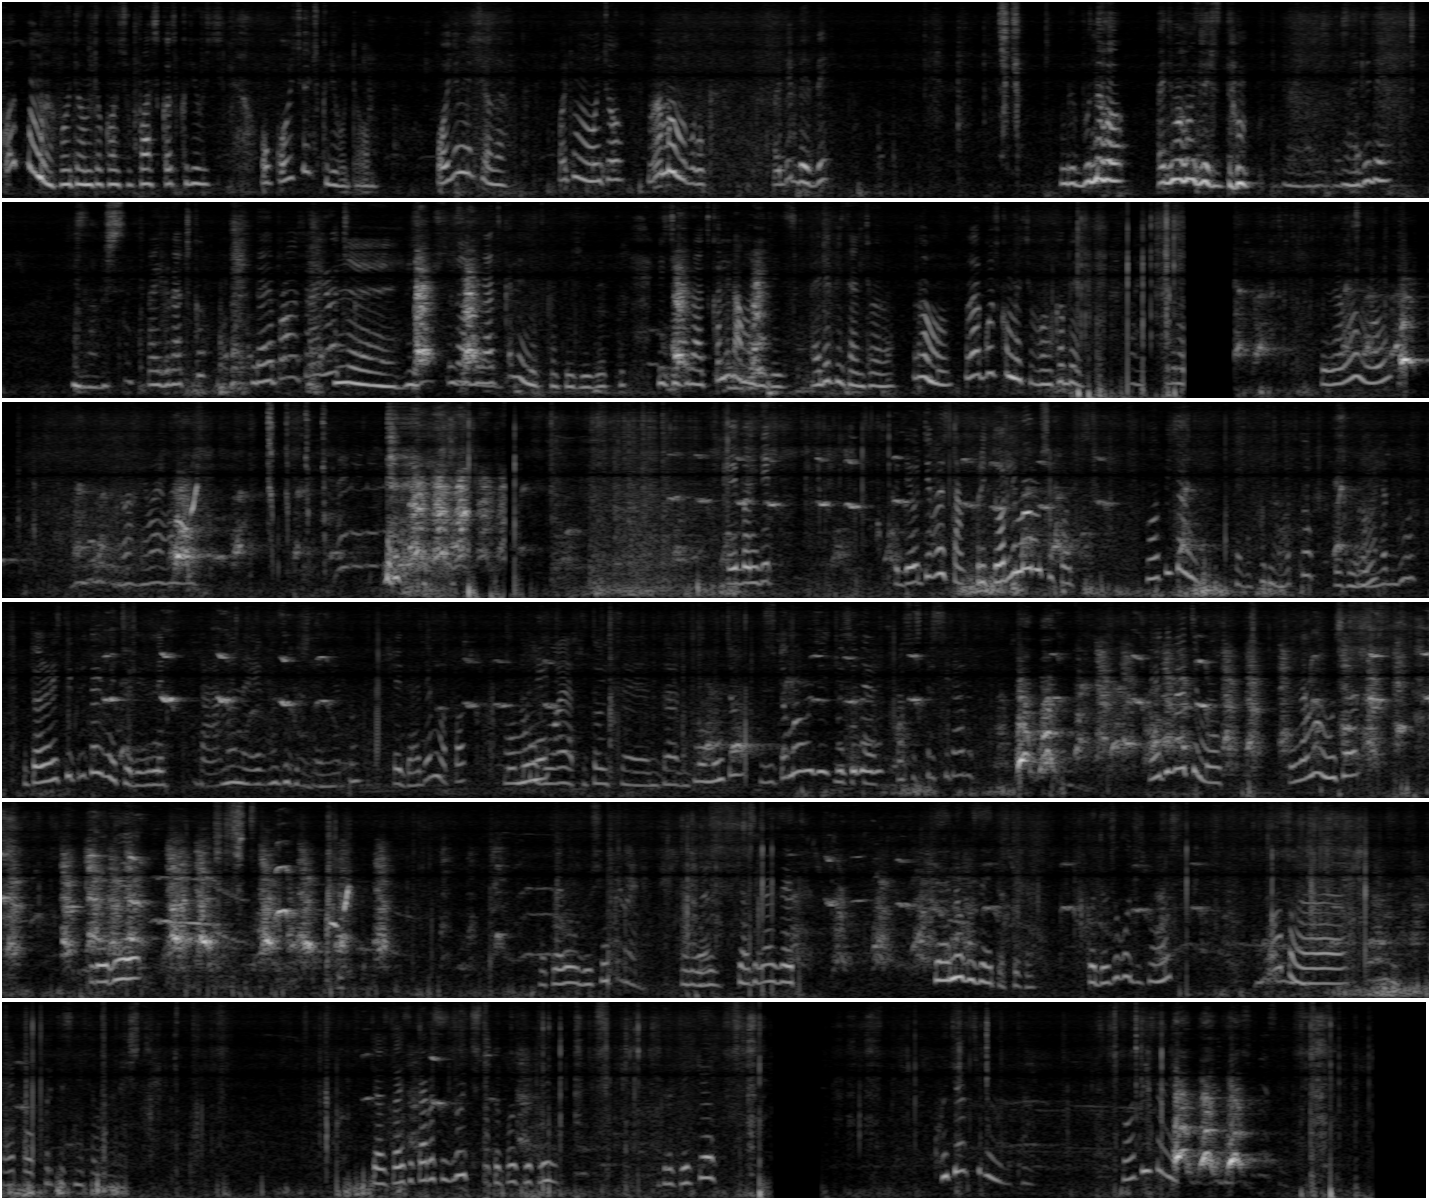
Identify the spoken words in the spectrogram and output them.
Кой помахва там така с опаска скривси? О, кой се скрил там? Оди ми сега. Оди, момчо. Мама му вънка. Айде, бебе. Бебуна. Айде, мама, излезе там. Айде, де. Излагаш се. А играчка? Дай да пробвам сега играчка. Не, изобщо За играчка ли не искате излиза ти? И с играчка ли няма да излиза? Айде, писанчо, бе. Мамо, дай гускаме си вънка, бебе. Ай, да, мамо. Вай, вай, вай. Ей, бандит. Къде отиваш там? При Тор ли мамо ще ходиш? Моя писание. Те го познават то. Знаят го. И то нали сте при тях вечер или не? Да, ама не е възнаграждението. Е, да, да, ма пак. Мамо не. Лаят и той се дразни. Момунчо, защо мамо ще спаси бебе? Какво се стресира, бе? Еди вече малко. Не знам, мамуша. Бебе. Тя трябва да го душим. Тя сега е заета. Тя е много заета сега. Къде се ходиш, мамуш? Опа! Е по-притеснително нещо. Тя с това и се кара с другите, защото е по-страхлив. Страхлив е. Кой дявче бе там? Това писане.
